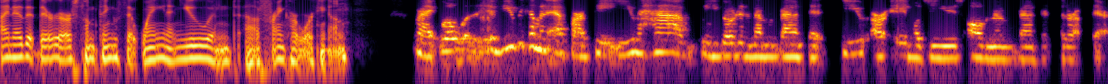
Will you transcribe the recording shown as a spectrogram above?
I know that there are some things that Wayne and you and uh, Frank are working on. Right. Well, if you become an FRP, you have, when you go to the member benefits, you are able to use all the member benefits that are up there.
